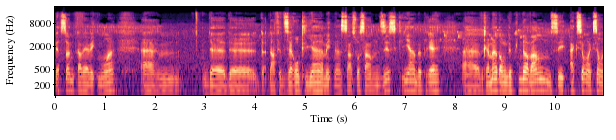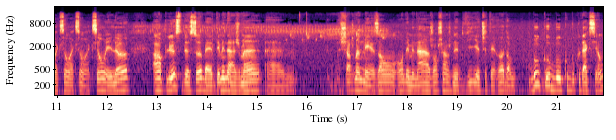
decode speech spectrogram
personnes travaillent avec moi. Euh, de, de, d'en fait zéro client à maintenant 170 clients à peu près. vraiment, donc depuis novembre, c'est action, action, action, action, action. Et là, en plus de ça, ben, déménagement, changement de maison, on déménage, on change notre vie, etc. Donc, beaucoup, beaucoup, beaucoup d'actions.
